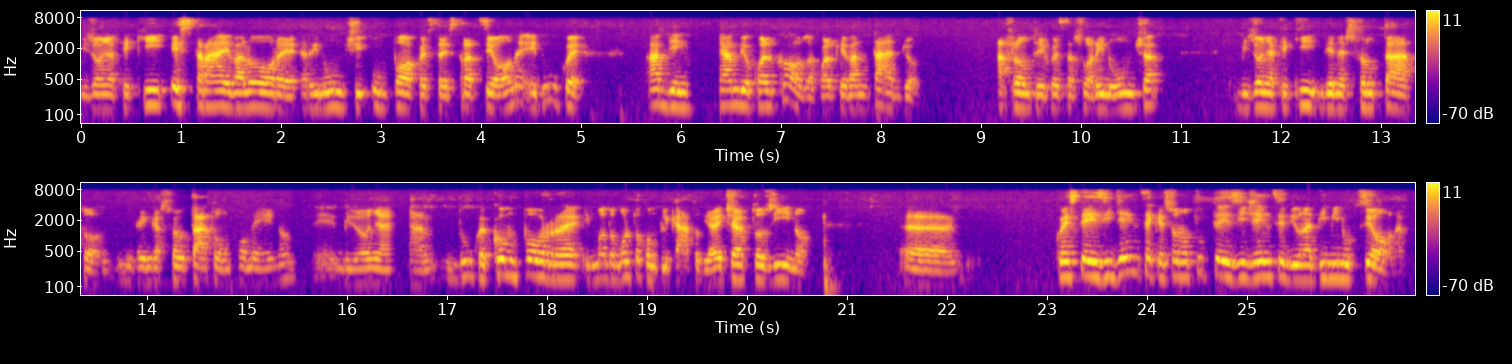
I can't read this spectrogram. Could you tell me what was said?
bisogna che chi estrae valore rinunci un po' a questa estrazione e dunque abbia in cambio qualcosa, qualche vantaggio a fronte di questa sua rinuncia. Bisogna che chi viene sfruttato venga sfruttato un po' meno, bisogna dunque comporre in modo molto complicato, direi certosino, eh, queste esigenze che sono tutte esigenze di una diminuzione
